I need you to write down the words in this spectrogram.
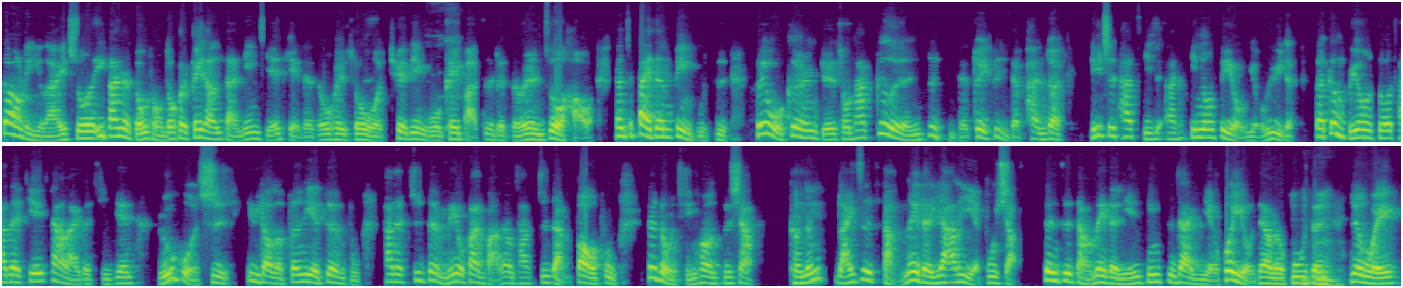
照理来说，一般的总统都会非常斩钉截铁的，都会说我确定我可以把这个责任做好。但是拜登并不是，所以我个人觉得，从他个人自己的对自己的判断，其实他其实啊，他心中是有犹豫的。那更不用说他在接下来的期间，如果是遇到了分裂政府，他的施政没有办法让他施展抱负，这种情况之下，可能来自党内的压力也不小，甚至党内的年轻世代也会有这样的呼声，嗯、认为。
